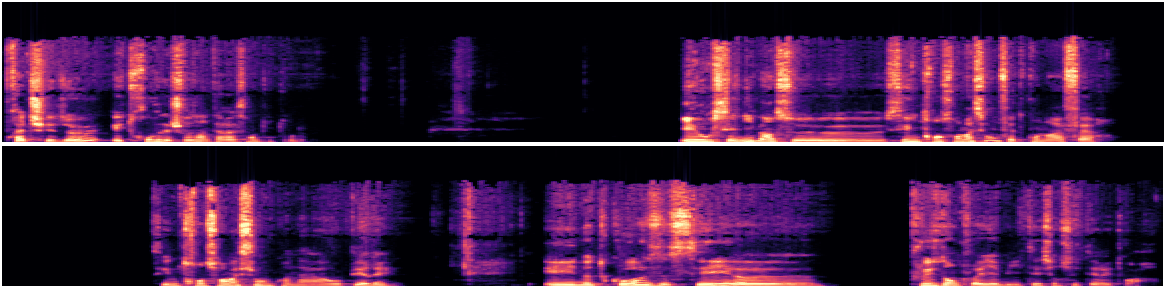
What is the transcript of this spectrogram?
près de chez eux et trouvent des choses intéressantes autour d'eux. Et on s'est dit, ben, c'est une transformation en fait qu'on a à faire. C'est une transformation qu'on a à opérer. Et notre cause, c'est euh, plus d'employabilité sur ce territoire.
